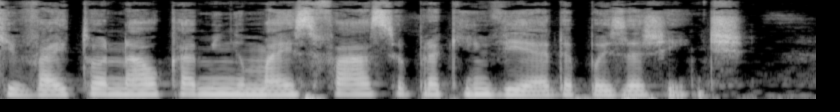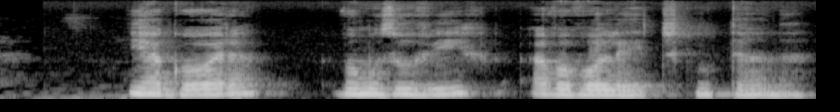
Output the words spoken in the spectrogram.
que vai tornar o caminho mais fácil para quem vier depois da gente. E agora vamos ouvir a Vovolete Quintana,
